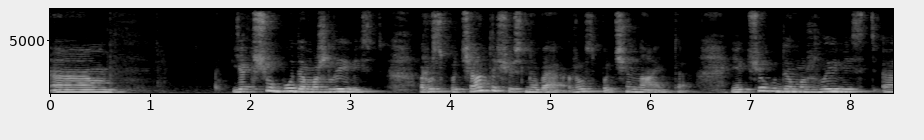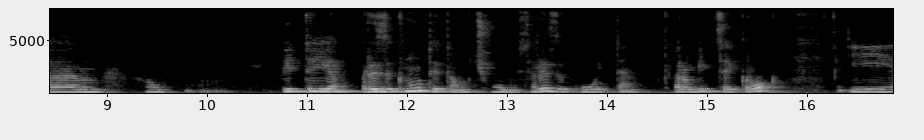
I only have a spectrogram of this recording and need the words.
Ем, Якщо буде можливість розпочати щось нове, розпочинайте. Якщо буде можливість ем, піти, ризикнути там в чомусь, ризикуйте, робіть цей крок і,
